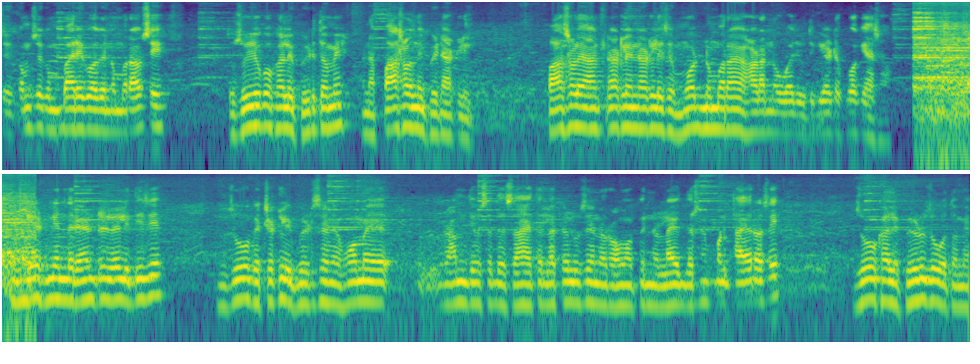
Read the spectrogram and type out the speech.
છે. કમસે કમ બારેક વાગે નંબર આવશે. તો જોઈએ કો ખાલી ભીડ તમે. અને પાછળની ભીડ આટલી. પાછળ આટલી ને આટલી છે. મોડ નંબર આવે સાડા નવ વાગે સુધી ગેટે પહોંચ્યા છે. ગેટની અંદર એન્ટ્રી લઈ લીધી છે. જુઓ કે કેટલી ભીડ છે ને. હોમે રામદેવ સદા સહાયતા લખેલું છે અને રોમાપીરના લાઈવ દર્શન પણ થાય રહેશે જુઓ ખાલી ભેડું જુઓ તમે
